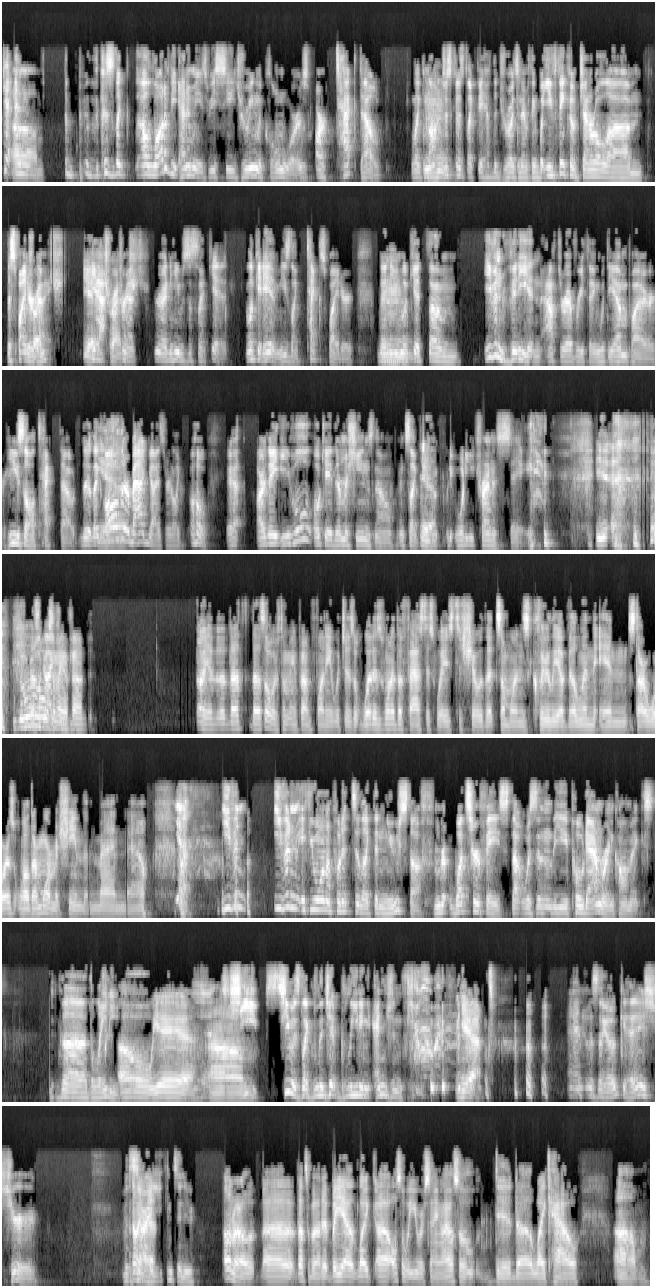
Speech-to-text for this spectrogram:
yeah and Um, the, because like a lot of the enemies we see during the clone wars are teched out like not Mhm. just because like they have the droids and everything but you think of general um the spider guy Trench. Yeah, Trench. And he was just like, yeah, look at him. He's like tech spider. Then you look Mm. at um even Vidian after everything with the Empire, he's all teched out. They're like all their bad guys are like, oh, yeah, are they evil? Okay, they're machines now. It's like, Yeah. what, what are you trying to say? Yeah, that's always something I found. Oh yeah, that's that's always something I found funny, which is what is one of the fastest ways to show that someone's clearly a villain in Star Wars? Well, they're more machine than man now. Yeah, even even if you want to put it to like the new stuff, what's her face that was in the Poe Dameron comics, the the lady. Oh yeah, um, she she was like legit bleeding engine fuel. yeah. and it was like okay, sure. But Oh, sorry, yeah. you continue. Oh no, no, uh, that's about it. But yeah, like uh, also what you were saying, I also did uh, like how Um,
